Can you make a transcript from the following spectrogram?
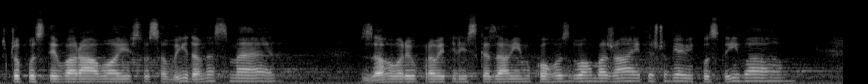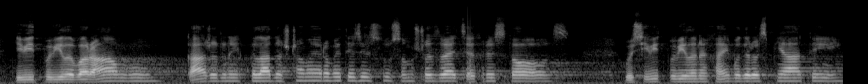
щоб пустив Вараву, а Ісуса видав на смерть. Заговорив правитель і сказав їм, кого з двох бажаєте, щоб я відпустив вам. Ті відповіли Вараву, каже до них Пилада, що має робити з Ісусом, що зветься Христос. Усі відповіли, нехай буде розп'ятий.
